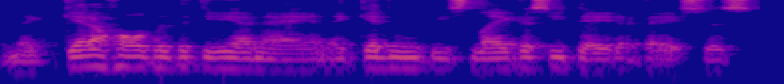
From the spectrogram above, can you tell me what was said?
and they get a hold of the DNA and they get into these legacy databases,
